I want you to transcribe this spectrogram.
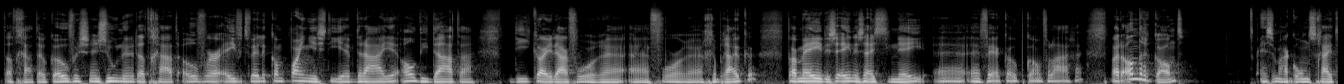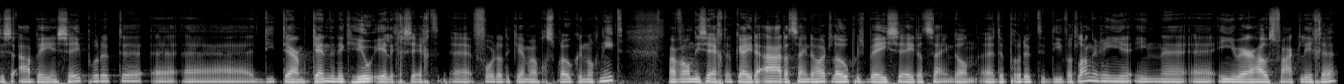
Dat gaat ook over seizoenen, dat gaat over eventuele campagnes die je hebt draaien. Al die data, die kan je daarvoor voor, gebruiken. Waarmee je dus enerzijds die nee-verkoop kan verlagen. Maar de andere kant, en ze maken onderscheid tussen A, B en C producten. Eh, eh, die term kende ik heel eerlijk gezegd, eh, voordat ik hem heb gesproken, nog niet. Maar van die zegt, oké, de A, dat zijn de hardlopers. B, C, dat zijn dan de producten die wat langer in je, in, in je warehouse vaak liggen.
